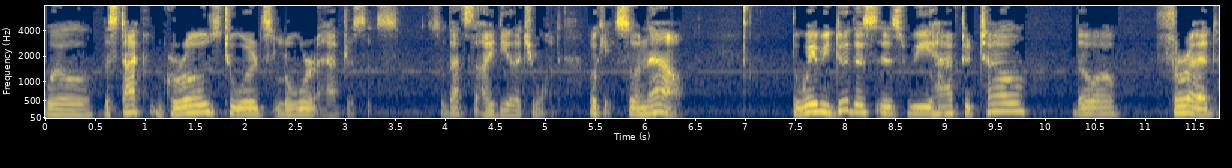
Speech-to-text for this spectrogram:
will the stack grows towards lower addresses. So that's the idea that you want. Okay, so now the way we do this is we have to tell the thread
